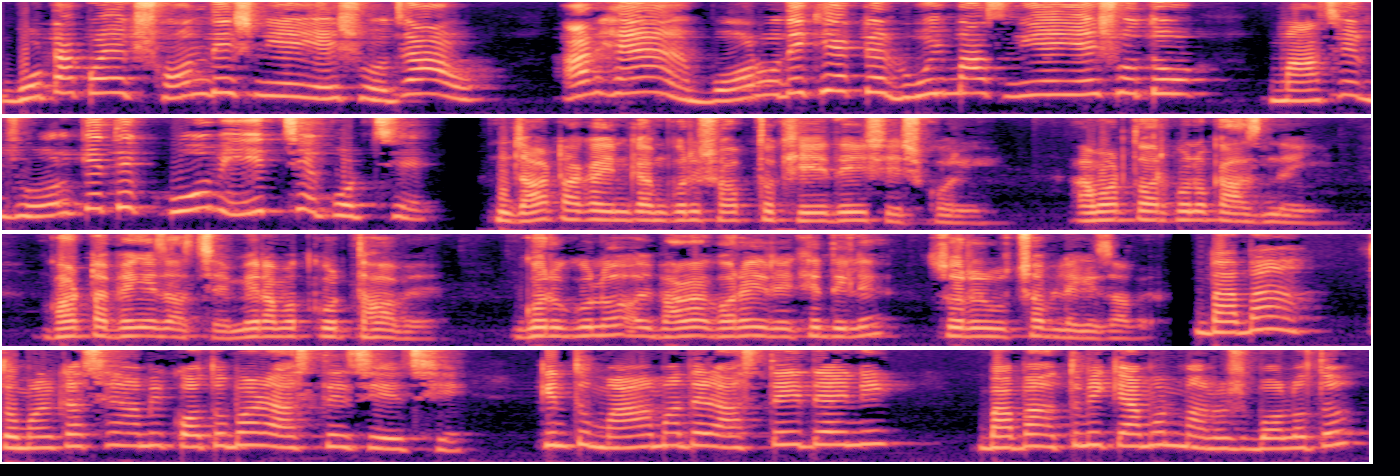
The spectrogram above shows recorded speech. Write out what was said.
গোটা কয়েক সন্দেশ নিয়ে এসো যাও। আর হ্যাঁ বড় দেখে একটা রুই মাছ নিয়ে এসো তো। মাছের ঝোল খেতে খুব ইচ্ছে করছে। যা টাকা ইনকাম করি সব তো খেয়ে দিয়েই শেষ করি। আমার তো আর কোনো কাজ নেই। ঘরটা ভেঙে যাচ্ছে মেরামত করতে হবে। গরুগুলো ওই ভাঙা ঘরেই রেখে দিলে চোরের উৎসব লেগে যাবে। বাবা তোমার কাছে আমি কতবার আসতে চেয়েছি কিন্তু মা আমাদের আসতেই দেয়নি। বাবা তুমি কেমন মানুষ বলো তো?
